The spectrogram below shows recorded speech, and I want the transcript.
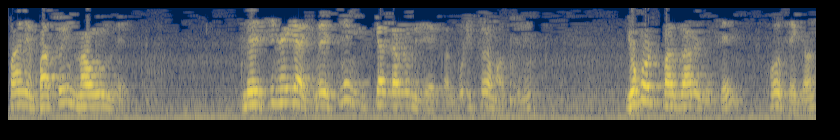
pane basoyu navlun der. Mersin'e gel. Mersin'e İskenderun bile yakal. Bu sıramaz şunu. Yoğurt pazarı güzel. Hosegan.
